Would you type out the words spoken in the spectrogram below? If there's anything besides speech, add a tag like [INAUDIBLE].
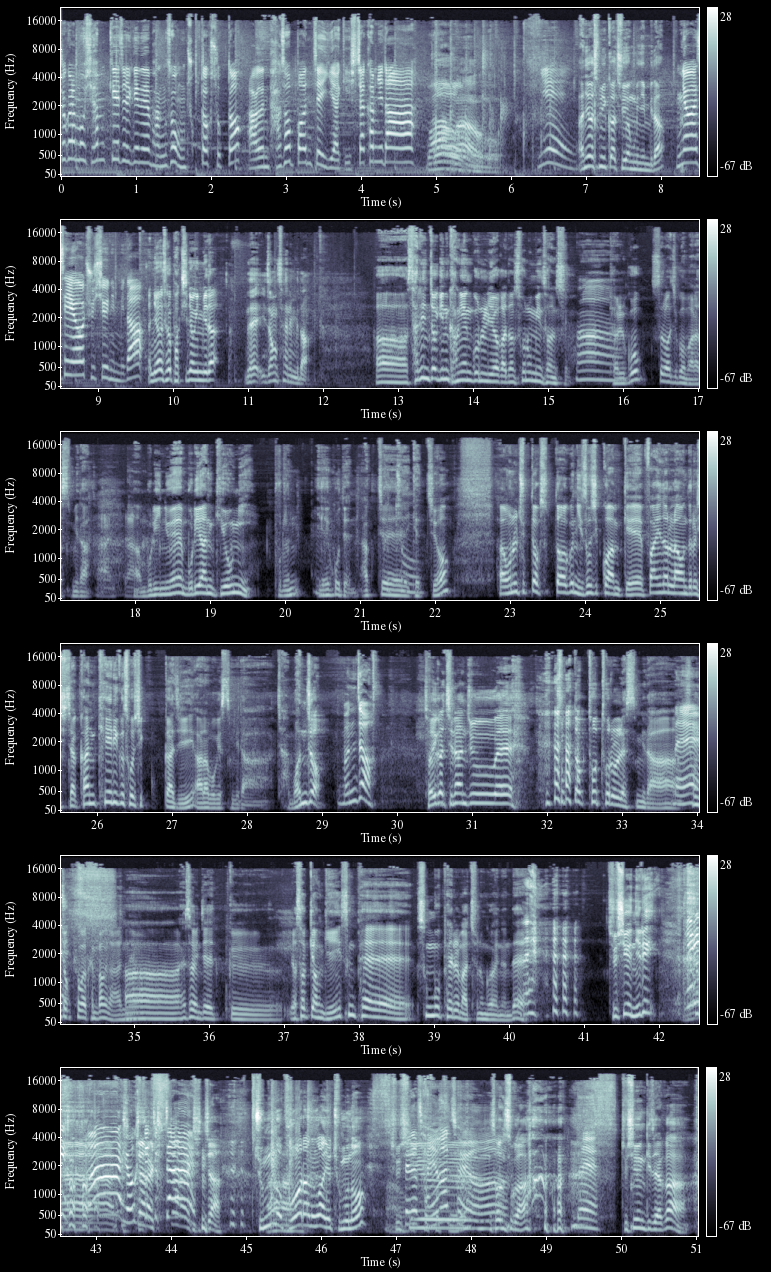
축을모시 함께 즐기는 방송 축덕숙덕 95번째 이야기 시작합니다. 와우. 예. 안녕하십니까 주영민입니다. 안녕하세요. 주시은입니다. 안녕하세요 박진영입니다. 네, 이정찬입니다. 아, 살인적인 강행군을 이어가던 손흥민 선수 아, 결국 쓰러지고 말았습니다. 아, 무리뉴의 무리한 기용이 부른 예고된 악재겠죠. 아, 오늘 축덕숙덕은 이 소식과 함께 파이널 라운드를 시작한 K리그 소식까지 알아보겠습니다. 자, 먼저 먼저 저희가 지난주에 [LAUGHS] 축덕 토토를 했습니다. 네. 성적표가 금방 나왔네요. 아, 해서 이제 그 여섯 경기 승패 승무패를 맞추는 거였는데 네. [LAUGHS] 주시은 1위 아, 역시 축자랄, 축자랄. 진짜 주문어 부활하는 거 아니에요 주문어? 제가 잘 맞춰요. 선수가 네. [LAUGHS] 주시은 기자가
